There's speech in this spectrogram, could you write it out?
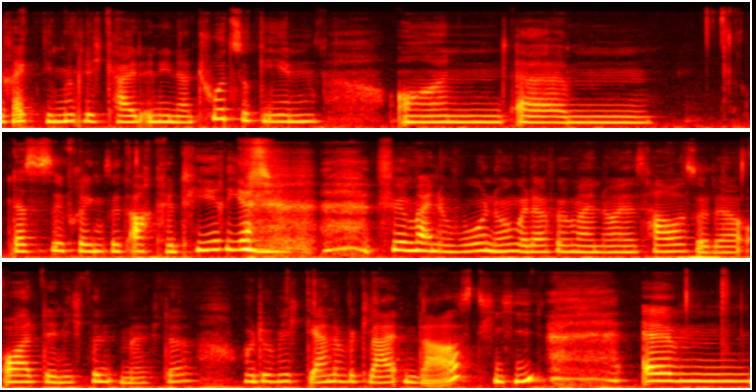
direkt die Möglichkeit in die Natur zu gehen. Und ähm, das ist übrigens auch Kriterien für meine Wohnung oder für mein neues Haus oder Ort, den ich finden möchte, wo du mich gerne begleiten darfst. ähm,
